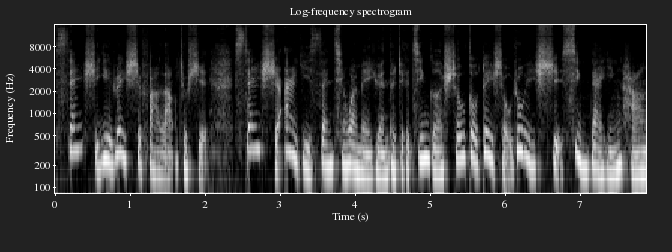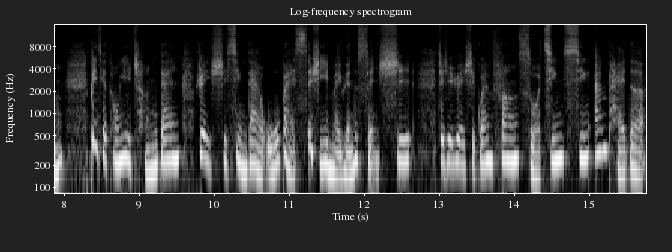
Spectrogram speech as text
三十亿瑞士法郎，就是三十二亿三千万美元的这个金额收购对手瑞士信贷银行，并且同意承担瑞士信贷五百四十亿美元的损失。这是瑞士官方所精心安排的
